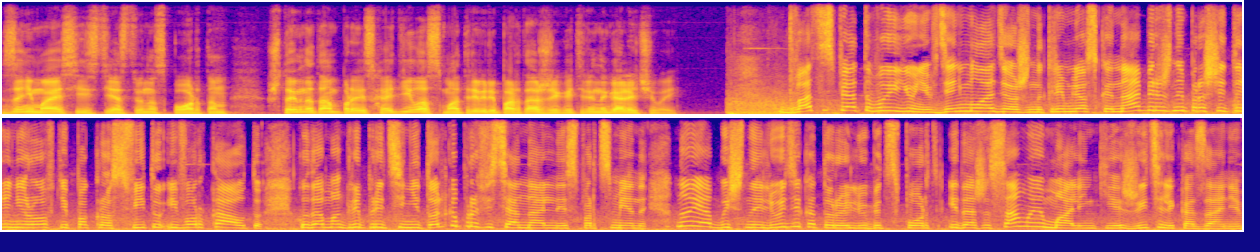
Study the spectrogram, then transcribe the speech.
занимаясь, естественно, спортом. Что именно там происходило, смотри в репортаже Екатерины Галичевой. 25 июня, в День молодежи, на Кремлевской набережной прошли тренировки по кроссфиту и воркауту, куда могли прийти не только профессиональные спортсмены, но и обычные люди, которые любят спорт, и даже самые маленькие жители Казани.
